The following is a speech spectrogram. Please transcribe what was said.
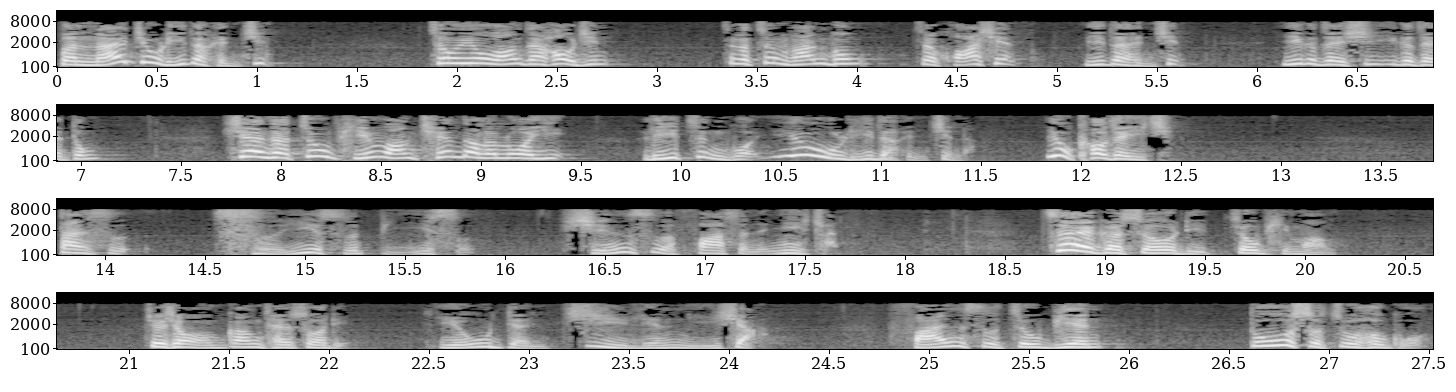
本来就离得很近。周幽王在镐京，这个郑桓公在华县，离得很近，一个在西，一个在东。现在周平王迁到了洛邑，离郑国又离得很近了，又靠在一起。但是此一时彼一时，形势发生了逆转。这个时候的周平王，就像我们刚才说的，有点寄人篱下，凡是周边都是诸侯国，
